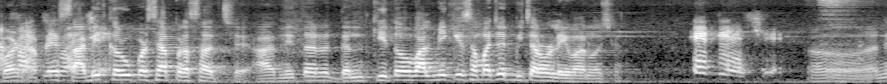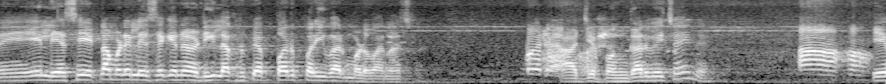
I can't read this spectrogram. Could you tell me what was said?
પણ આપણે સાબિત કરવું પડશે આ પ્રસાદ છે. આ નહીતર ગંદકી તો વાલ્મીકી સમાજ જ બિચારો લેવાનો છે. એટલે છે. અને એ લેશે એટલા માટે લેશે કે એને અઢી લાખ રૂપિયા પર પરિવાર મળવાના છે. આ જે ભંગાર વેચાય ને એ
